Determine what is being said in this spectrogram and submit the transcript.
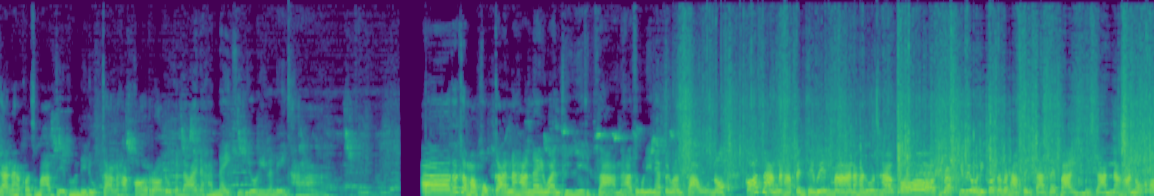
กันนะคะ ก็จะมาอัปเดตเพื่อนได้ดูกันนะคะ ก็รอดูกันได้นะคะในคลิปวิดีโอนี้นั่นเองค่ะ ก็กลับมาพบกันนะคะในวันที่ 23 นะคะซึ่งวันนี้เนี่ยเป็นวันเสาร์เนาะก็สั่งนะคะเป็นเซเว่นมานะคะทุกคนค่ะก็สำหรับคลิปวิดีโอนี้ก็จะมาทำเป็นตามใจปากอีกเหมือนกันนะคะเนาะก็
